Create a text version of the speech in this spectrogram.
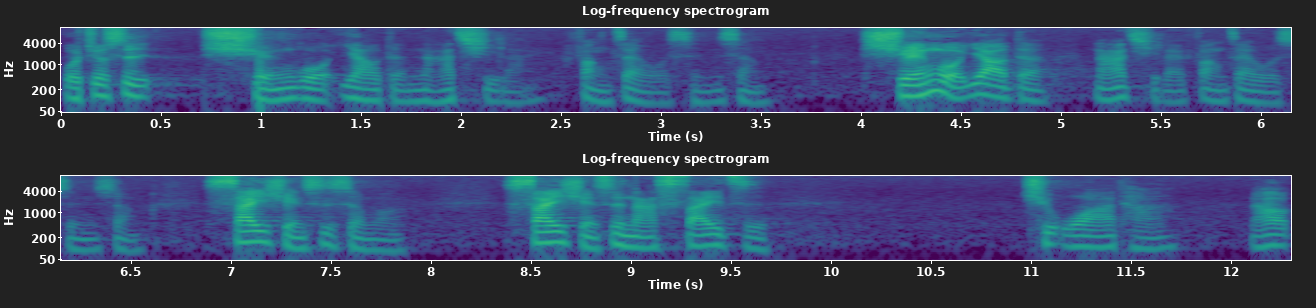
我就是选我要的，拿起来放在我身上；选我要的，拿起来放在我身上。筛选是什么？筛选是拿筛子。去挖它，然后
